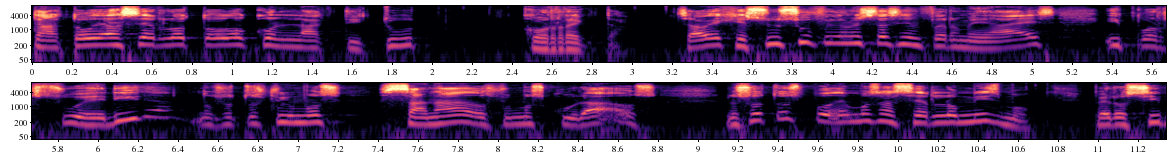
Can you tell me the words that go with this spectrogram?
trató de hacerlo todo con la actitud correcta. ¿Sabe? Jesús sufrió nuestras enfermedades y por su herida nosotros fuimos sanados, fuimos curados. Nosotros podemos hacer lo mismo, pero sí,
